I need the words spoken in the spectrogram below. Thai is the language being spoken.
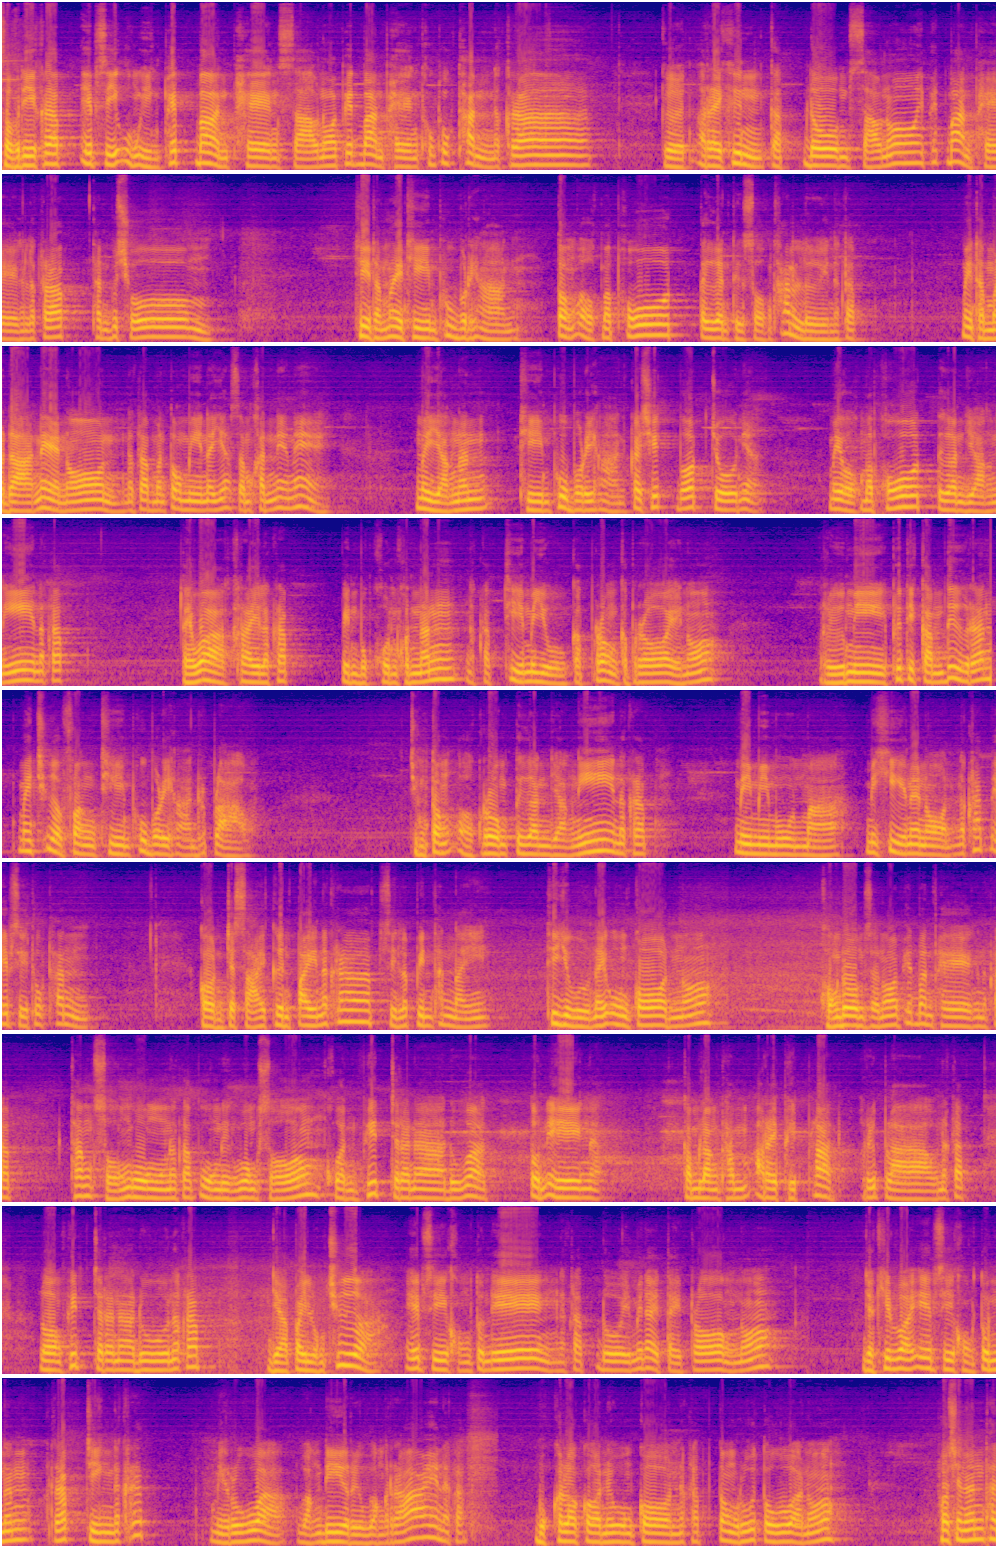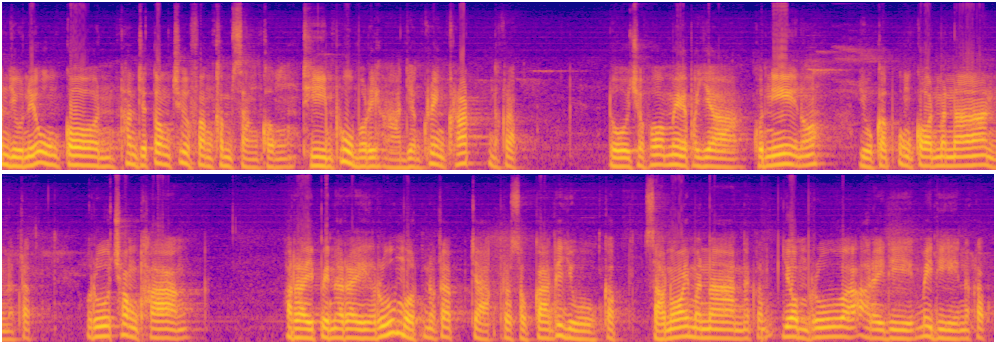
สวัสดีครับ FC อุงอิงเพชรบ้านแพงสาวน้อยเพชรบ้านแพงทุกๆทท่านนะครับ เกิดอะไรขึ้นกับโดมสาวน้อยเพชรบ้านแพงล่ะครับ ท่านผู้ชม ที่ทำให้ทีมผู้บริหารต้องออกมาโพสต์เตือนถึงสองท่านเลยนะครับ ไม่ธรรมดาแน่นอนนะครับ มันต้องมีนัยสำคัญแน่ ๆ ไม่อย่างนั้นทีมผู้บริหารใกล้ชิดบอสโจเนี่ย ไม่ออกมาโพสเตือนอย่างนี้นะครับ แต่ว่าใครล่ะครับเป็นบุคคลคนนั้นนะครับที่ไม่อยู่กับร่องกับรอยเนาะหรือมีพฤติกรรมดื้อรั้นไม่เชื่อฟังทีมผู้บริหารหรือเปล่า จึงต้องออกโรงเตือนอย่างนี้นะครับ ไม่มีมูลมาไม่ขี้แน่นอนนะครับ FC ทุกท่าน ก่อนจะสายเกินไปนะครับ ศิลปินท่านไหนที่อยู่ในองค์กรเนาะ ของโดมสน้อยเพชรบ้านแพงนะครับ ทั้งสองวงนะครับวงหนึ่งวงสองควรพิจารณาดูว่าตนเองนะ่ะกำลังทำอะไรผิดพลาดหรือเปล่านะครับ ลองพิจารณาดูนะครับ อย่าไปหลงเชื่อ FC ของตนเองนะครับ โดยไม่ได้ไต่ตรองเนาะอย่าคิดว่า FC ของตนนั้นรักจริงนะครับ ไม่รู้ว่าหวังดีหรือหวังร้ายนะครับ บุคลากรในองค์กรนะครับ ต้องรู้ตัวเนาะเพราะฉะนั้นท่านอยู่ในองค์กรท่านจะต้องเชื่อฟังคำสั่งของทีมผู้บริหารอย่างเคร่งครัดนะครับ โดยเฉพาะแม่พญาคนนี้เนาะอยู่กับองค์กรมานานนะครับ รู้ช่องทาง อะไรเป็นอะไรรู้หมดนะครับ จากประสบการณ์ที่อยู่กับสาวน้อยมานานนะครับ ย่อมรู้ว่าอะไรดีไม่ดีนะครับ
